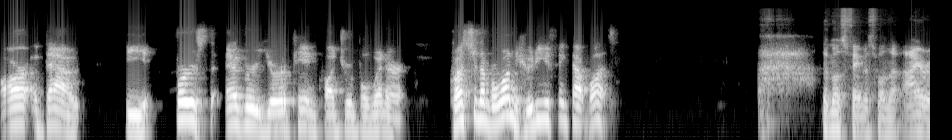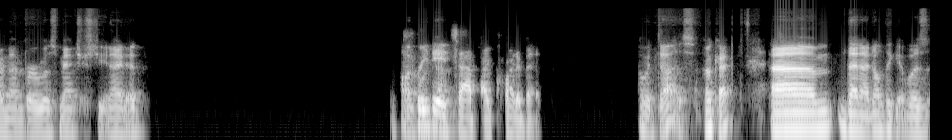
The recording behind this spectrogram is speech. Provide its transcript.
are about the first ever European quadruple winner. Question number one: Who do you think that was? The most famous one that I remember was Manchester United. Predates that by quite a bit. Oh, it does. Okay. Um, then I don't think it was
